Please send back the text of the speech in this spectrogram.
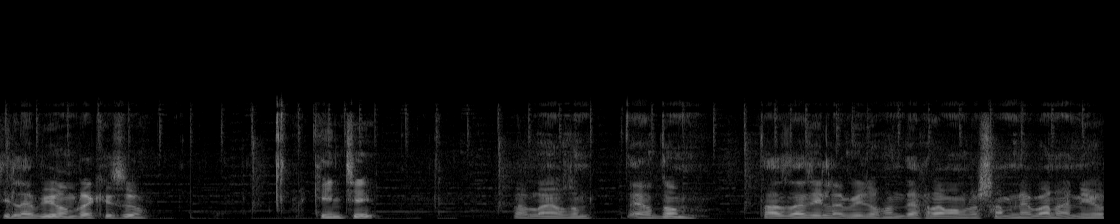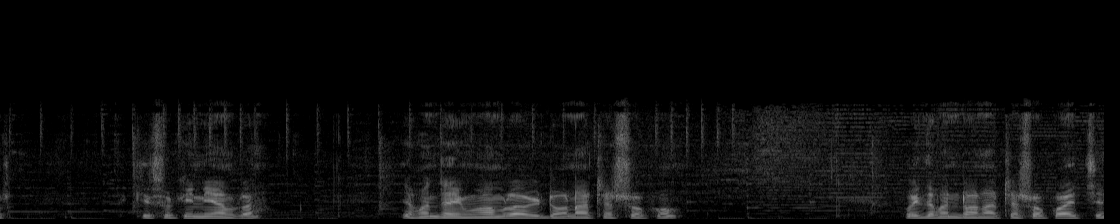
জিলাপিও আমরা কিছু কিনছি। ভাবলাম একদম একদম তাজা জিলাপি যখন দেখলাম আমরা সামনে বানানিওর, কিছু কিনি আমরা। এখন যাইমু আমরা ওই ডোনাটের শপও। ওই দেখুন ডোনাটের শপও আছে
